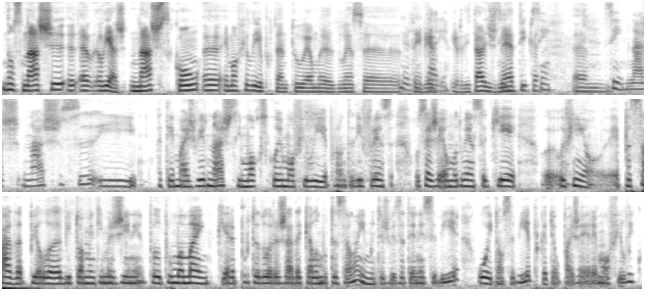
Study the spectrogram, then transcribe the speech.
não se nasce, eh, aliás, nasce-se com a hemofilia, portanto é uma doença hereditária. tem a ver hereditária, sim, genética. Sim, um... sim nasce-se nasce e até mais ver nasce-se e morre-se com a hemofilia. Pronto, a diferença, ou seja, é uma doença que é, eh, enfim, é passada pela, habitualmente, imaginem, por uma mãe que era portadora já daquela mutação e muitas vezes até nem sabia, ou então sabia, porque até o pai já era hemofílico,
